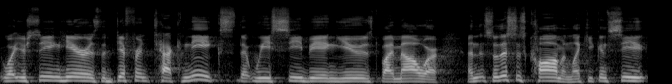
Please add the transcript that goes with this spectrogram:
what you're seeing here is the different techniques that we see being used by malware. And so this is common. Like you can see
